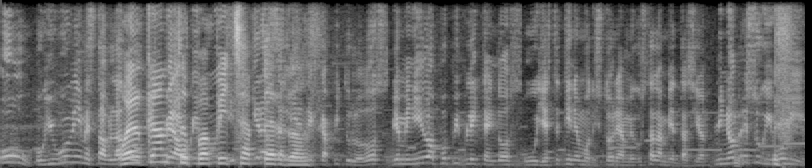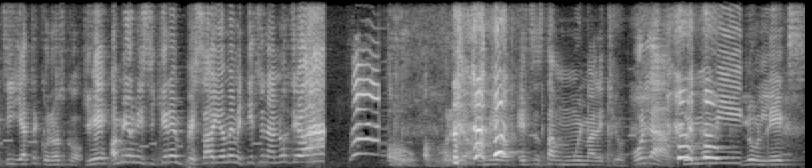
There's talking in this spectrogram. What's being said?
Oh, Ogiwobi me está hablando. Welcome to Poppy Chapter 2. En el capítulo 2. Bienvenido a Poppy Playtime 2. Uy, este tiene modo historia. Me gusta la ambientación. Mi nombre es Ogiwobi. Sí, ya te conozco. ¿Qué? Amigo, ni siquiera he empezado. Ya me metiste en anuncio. ¡Ah! Oh, oh, por Dios, amigo, esto está muy mal hecho. Hola, soy Mommy Lunlex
